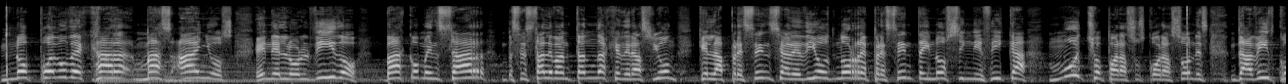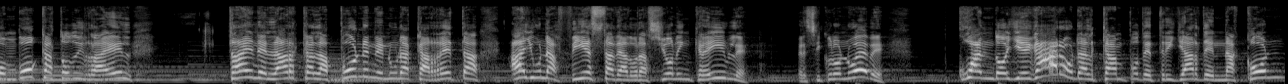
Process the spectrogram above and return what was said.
no puedo dejar más años en el olvido va a comenzar, se está levantando una generación que la presencia de Dios no representa y no significa mucho para sus corazones. David convoca a todo Israel, traen el arca, la ponen en una carreta, hay una fiesta de adoración increíble. Versículo 9. Cuando llegaron al campo de trillar de Nacón,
